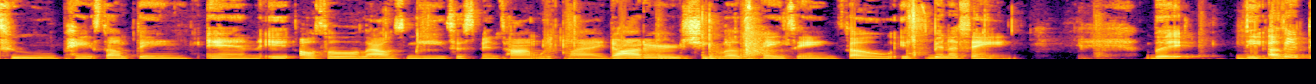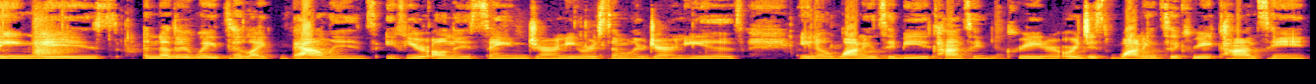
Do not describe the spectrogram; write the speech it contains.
to paint something. And it also allows me to spend time with my daughter. She loves painting. So it's been a thing. But the other thing is another way to like balance if you're on the same journey or a similar journey of, you know, wanting to be a content creator or just wanting to create content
